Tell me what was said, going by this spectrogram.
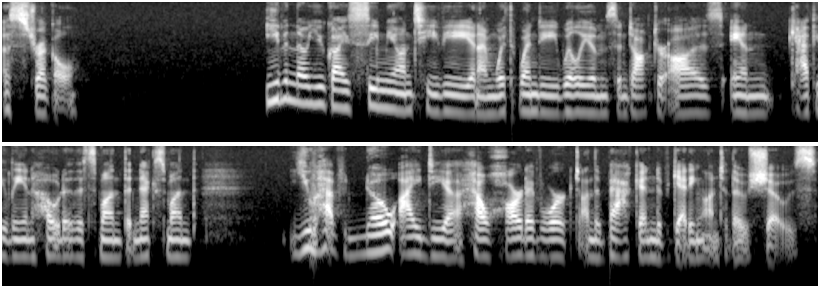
a struggle. Even though you guys see me on TV and I'm with Wendy Williams and Dr. Oz and Kathie Lee and Hoda this month and next month, you have no idea how hard I've worked on the back end of getting onto those shows.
